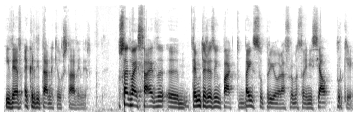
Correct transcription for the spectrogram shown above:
e deve acreditar naquilo que está a vender. O side-by-side -side, um, tem muitas vezes um impacto bem superior à formação inicial. Porquê?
